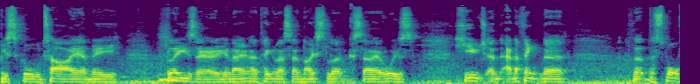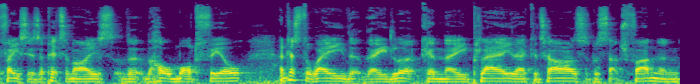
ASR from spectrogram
me school tie and me blazer. You know, I think that's a nice look. So I've always huge, and, and I think the. The, the small faces epitomise the, the whole mod feel, and just the way that they look and they play their guitars was such fun, and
